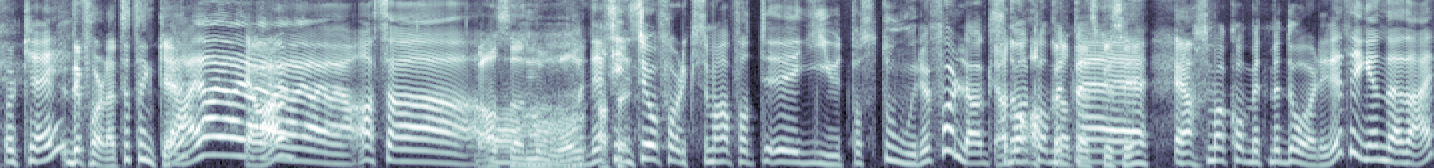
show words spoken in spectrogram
Ok. Det får deg til å tenke. Ja, ja, ja. ja, ja, ja, ja. Altså, altså, åh, noen- Det altså- fins jo folk som har fått uh, gi ut på store forlag, som, har kommet med, si. Som har kommet med dårligere ting enn det der.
